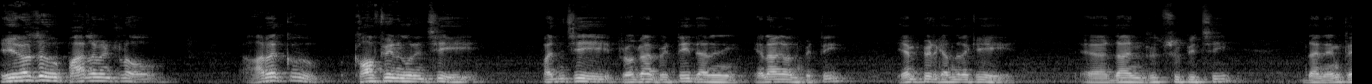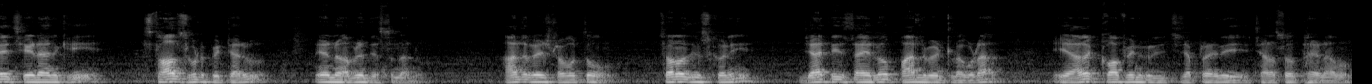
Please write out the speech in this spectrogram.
ఈరోజు పార్లమెంట్లో అరకు కాఫీని గురించి పంచి ప్రోగ్రాం పెట్టి దాని ఇనాగరం పెట్టి ఎంపీలకి అందరికీ దాన్ని రుచి చూపించి దాన్ని ఎంకరేజ్ చేయడానికి స్టాల్స్ కూడా పెట్టారు. నేను అభినందిస్తున్నాను. ఆంధ్రప్రదేశ్ ప్రభుత్వం చొరవ తీసుకొని జాతీయ స్థాయిలో పార్లమెంట్లో కూడా ఈ అరకు కాఫీని గురించి చెప్పడం అనేది చాలా శుభపరిణామం.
